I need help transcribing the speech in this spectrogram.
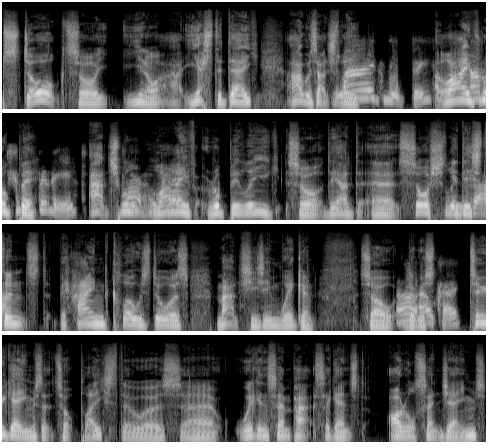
stoked. So, you know, yesterday I was actually Live rugby. live Actual rugby, league. actual Oh, okay. live rugby league. So they had uh, socially Who's that? distanced, behind closed doors matches in Wigan. So Oh, there was okay. two games that took place. There was uh, Wigan St Pat's against Orrell St James,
